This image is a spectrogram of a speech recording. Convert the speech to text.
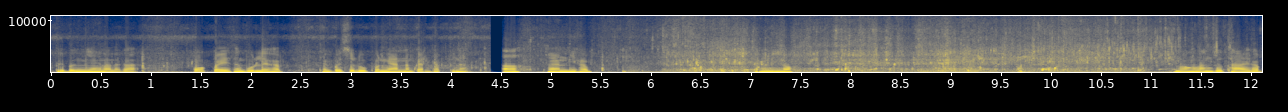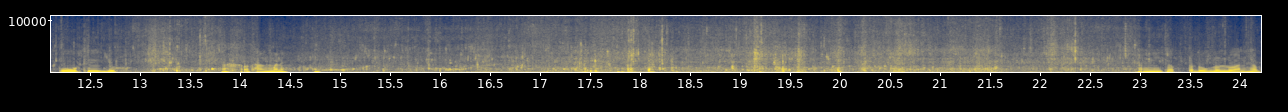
ไป เบิ้งย่างแล้วล่ะก็ออกไปทั้งผุนเลยครับยังไปสรุปผลงานนำกันครับพี่น้องอ่างานนี้ครับทางนี้เนาะลองหลังสุดท้ายครับอู้ถืออยู่อะเอาถังมาเนี่ยทางนี้กับปลาดุกล้วนๆครับ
